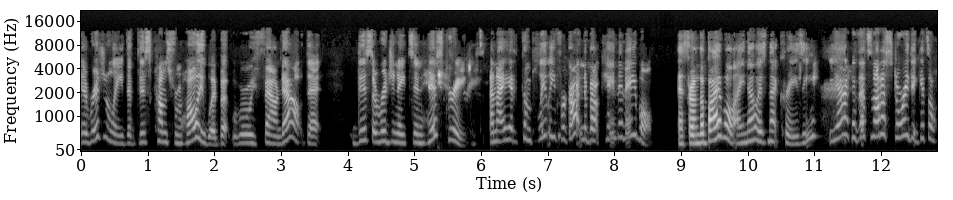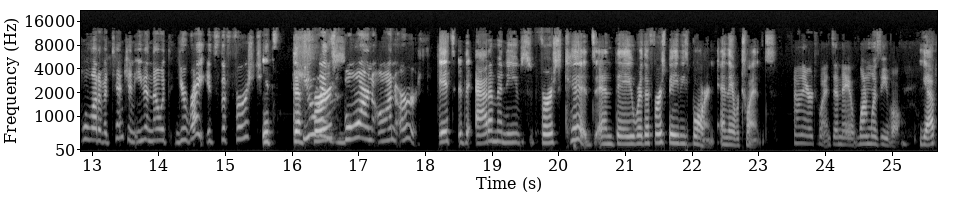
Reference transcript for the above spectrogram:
originally that this comes from Hollywood, but where we found out that this originates in history, and I had completely forgotten about Cain and Abel. And from the Bible, I know, isn't that crazy? Yeah, because that's not a story that gets a whole lot of attention, even though it's you're right. It's the first It's the first. born on Earth. It's the Adam and Eve's first kids, and they were the first babies born, and they were twins. And they were twins, and they one was evil. Yep,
